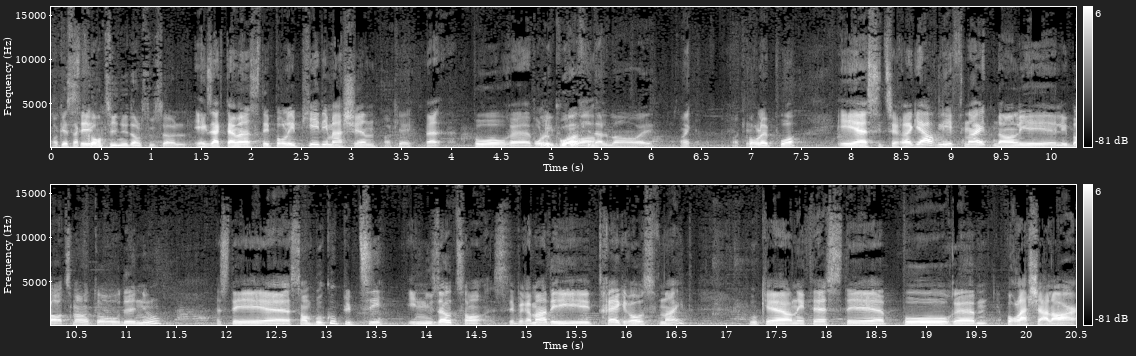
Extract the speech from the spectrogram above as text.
OK, ça continue dans le sous-sol. Exactement, c'était pour les pieds des machines. OK. Ben, Pour, euh, Pour les le poids, finalement, oui. Oui, pour le poids. Et euh, si tu regardes les fenêtres dans les, les bâtiments autour de nous, c'était, euh, sont beaucoup plus petits. Et nous autres, c'est vraiment des très grosses fenêtres. Ou qu'en effet, c'était pour, pour la chaleur.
